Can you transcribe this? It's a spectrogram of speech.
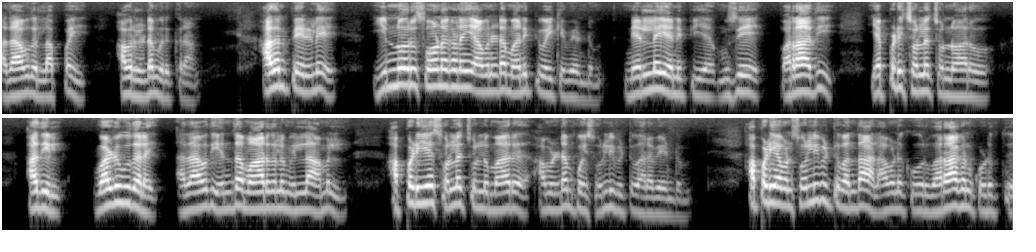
அதாவது லப்பை அவர்களிடம் இருக்கிறான். அதன் பேரிலே இன்னொரு சோனகனை அவனிடம் அனுப்பி வைக்க வேண்டும். நெல்லை அனுப்பிய முசே பராதி எப்படி சொல்ல சொன்னாரோ அதில் வழுவுதலை அதாவது எந்த மாறுதலும் இல்லாமல் அப்படியே சொல்ல சொல்லுமாறு அவனிடம் போய் சொல்லிவிட்டு வர வேண்டும். அப்படி அவன் சொல்லிவிட்டு வந்தால் அவனுக்கு ஒரு வராகன் கொடுத்து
